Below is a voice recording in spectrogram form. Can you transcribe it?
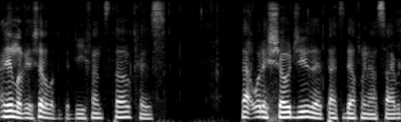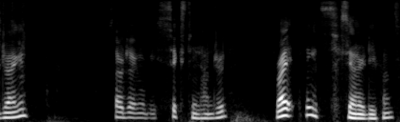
I didn't look. I should have looked at the defense though, because that would have showed you that that's definitely not Cyber Dragon. Cyber Dragon would be 1600, right? I think it's 1600 defense.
